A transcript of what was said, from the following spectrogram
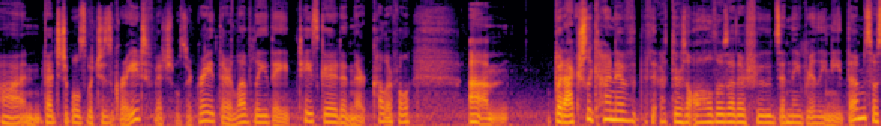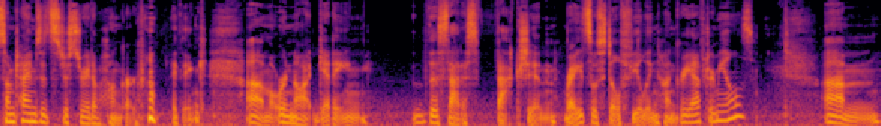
on vegetables, which is great. Vegetables are great; they're lovely, they taste good, and they're colorful. Um, but actually, kind of, there's all those other foods, and they really need them. So sometimes it's just straight up hunger, I think, um, or not getting the satisfaction, right? So still feeling hungry after meals. Um,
